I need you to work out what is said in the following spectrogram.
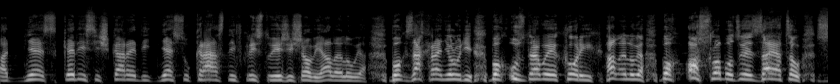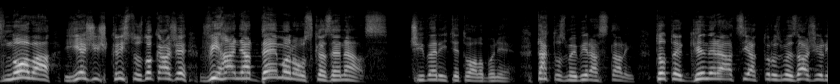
a dnes, kedy si škaredí, dnes sú krásni v Kristu Ježišovi. Halelúja. Boh zachránil ľudí, Boh uzdravuje chorých. Halelúja. Boh oslobodzuje zajacov. Znova Ježiš Kristus dokáže vyháňať démonov skrze nás či veríte to alebo nie. Takto sme vyrastali. Toto je generácia, ktorú sme zažili,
